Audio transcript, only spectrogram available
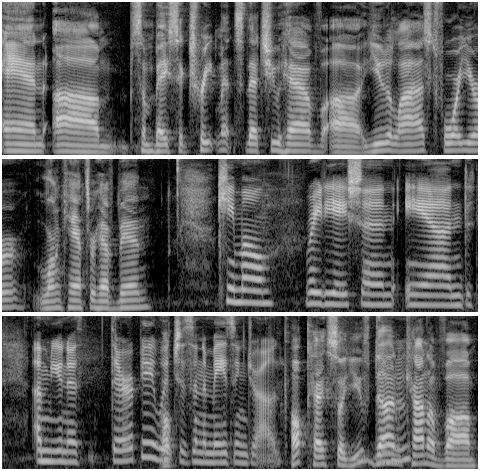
And um, some basic treatments that you have uh, utilized for your lung cancer have been? chemo, radiation, and immunotherapy, which is an amazing drug. Okay, so you've done kind of um,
